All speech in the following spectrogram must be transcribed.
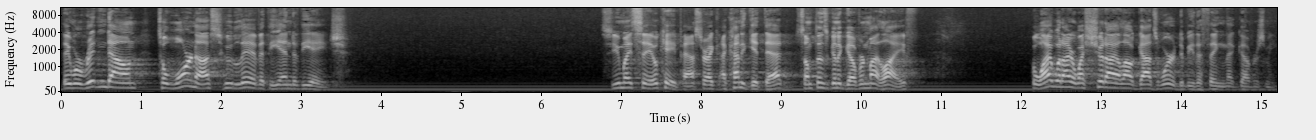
They were written down to warn us who live at the end of the age." So you might say, "Okay, pastor, I, I kind of get that. Something's going to govern my life." But why would I or why should I allow God's word to be the thing that governs me?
